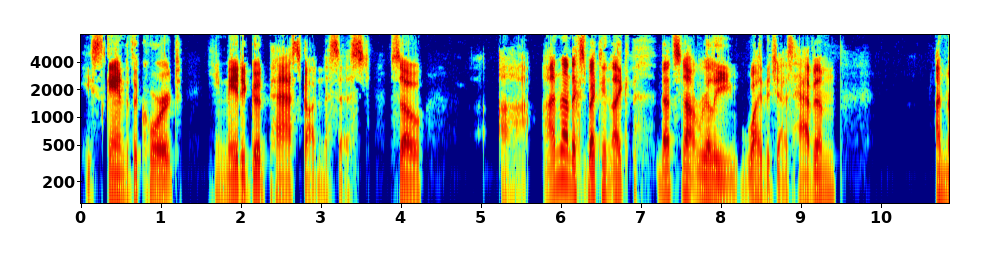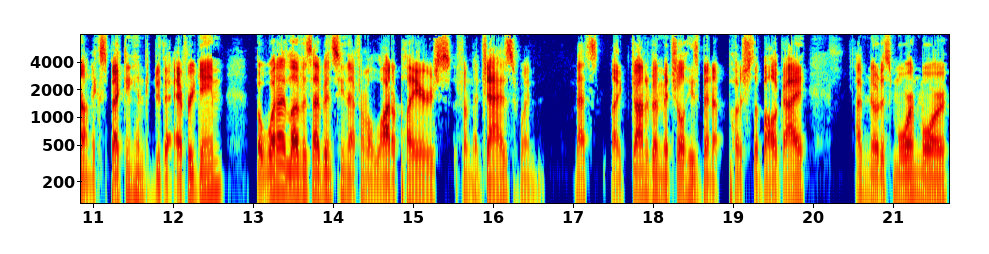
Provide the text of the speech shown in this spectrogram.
He scanned the court he made a good pass, got an assist. So uh, I'm not expecting like that's not really why the Jazz have him. I'm not expecting him to do that every game, but what I love is I've been seeing that from a lot of players from the Jazz when that's like Donovan Mitchell, he's been a push the ball guy. I've noticed more and more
